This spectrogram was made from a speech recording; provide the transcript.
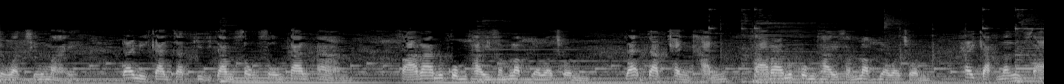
จังหวัดเชียงใหม่ ได้มีการจัดกิจกรรมส่งเสริมการอ่าน สารานุกรมไทยสำหรับเยาวชน และจัดแข่งขันสารานุกรมไทยสำหรับเยาวชน ให้กับนักศึกษา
